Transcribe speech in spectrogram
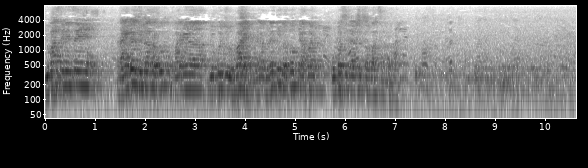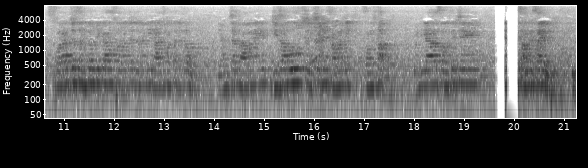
युवा सेनेचे रायगड जिल्हा प्रमुख माननीय विपुलजी उभारे यांना विनंती करतो की आपण उपस्थितांशी संवाद साधावा. स्वराज्य संकल्पिका स्वराज्य जननी राजमाता जिजाऊ यांच्या नावाने जिजाऊ शैक्षणिक सामाजिक संस्था आणि या संस्थेचे सामने साहेब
